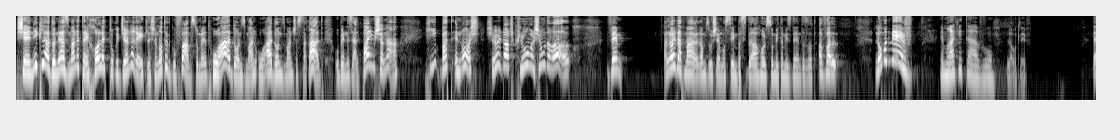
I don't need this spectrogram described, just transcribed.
שהעניק לאדוני הזמן את היכולת to regenerate, לשנות את גופם. זאת אומרת, הוא האדון זמן, הוא האדון זמן ששרד, הוא בן איזה אלפיים שנה. היא בת אנוש שלא יודעת כלום על שום דבר. והם אני לא יודעת מה רמזו שהם עושים בסדרה ההולסומית המזדיינת הזאת, אבל לא מגניב! הם רק התאהבו. לא מגניב. די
